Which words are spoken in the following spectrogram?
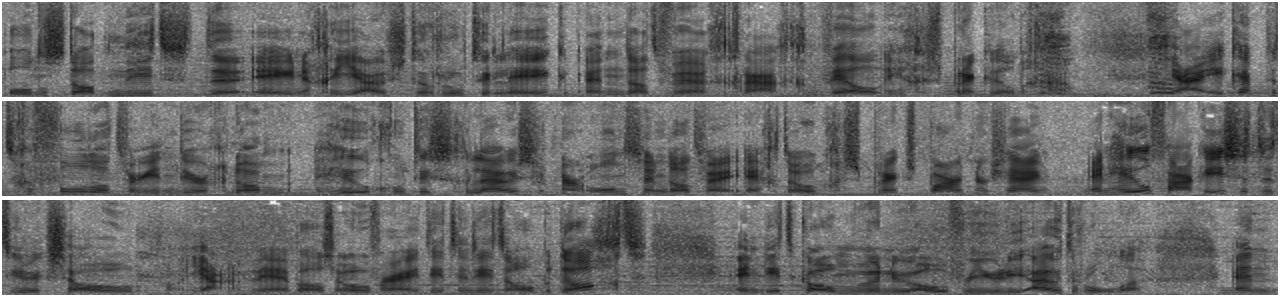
ons dat niet de enige juiste route leek en dat we graag wel in gesprek wilden gaan. Ja, ik heb het gevoel dat er in Durgedam heel goed is geluisterd naar ons en dat wij echt ook gesprekspartner zijn. En heel vaak is het natuurlijk zo, ja, we hebben als overheid dit en dit al bedacht en dit komen we nu over jullie uitrollen. En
